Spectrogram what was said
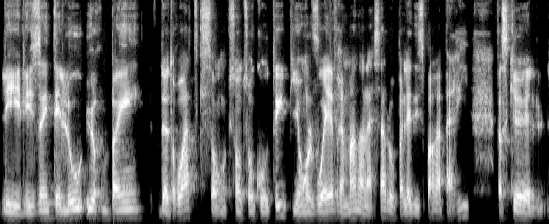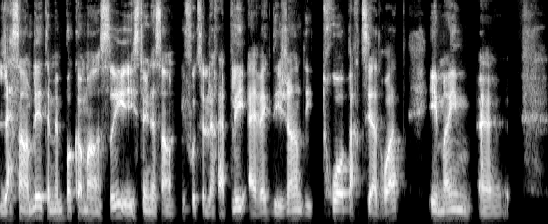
les, les intellos urbains de droite qui sont, qui sont de son côté, puis on le voyait vraiment dans la salle au Palais des Sports à Paris, parce que l'Assemblée était même pas commencée, et c'était une Assemblée, faut-il le rappeler, avec des gens des trois partis à droite, et même euh,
